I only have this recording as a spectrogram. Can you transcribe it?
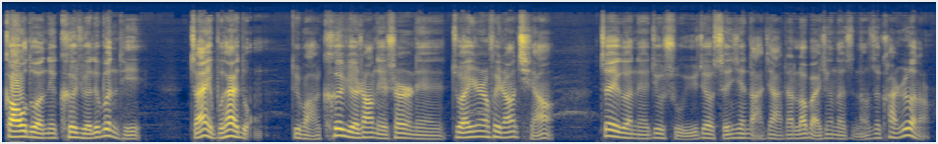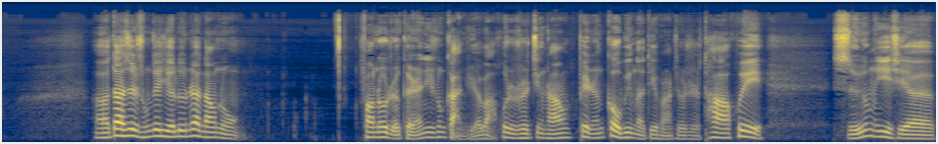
高端的科学的问题，咱也不太懂，对吧？科学上的事儿呢，专业性非常强，这个呢就属于叫神仙打架，咱老百姓呢只能是看热闹啊。但是从这些论战当中，方舟子给人一种感觉吧，或者说经常被人诟病的地方，就是他会使用一些。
